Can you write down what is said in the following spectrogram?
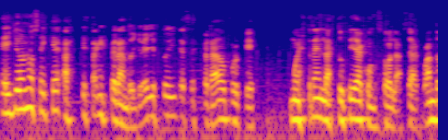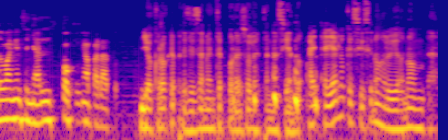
ellos no sé qué, a qué están esperando. Yo, yo estoy desesperado porque muestren la estúpida consola. O sea, ¿cuándo van a enseñar el fucking aparato? Yo creo que precisamente por eso lo están haciendo. Hay algo que sí se nos olvidó nombrar.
